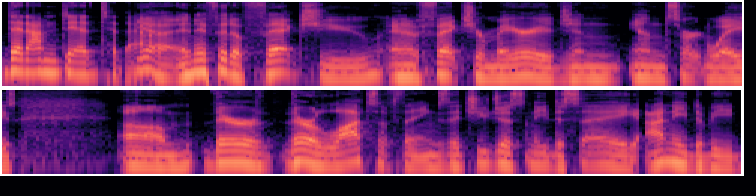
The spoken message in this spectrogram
that I'm dead to that. Yeah, and if it affects you and affects your marriage in in certain ways, um, there there are lots of things that you just need to say. I need to be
